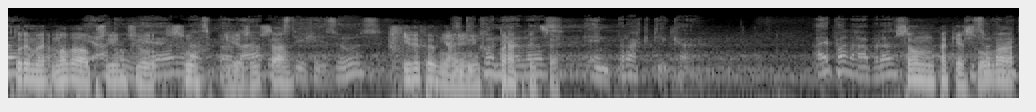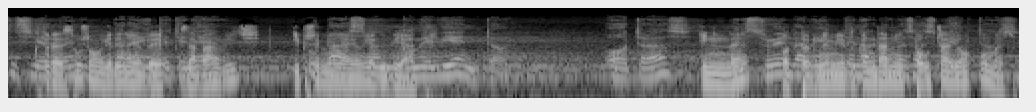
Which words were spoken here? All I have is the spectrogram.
w którym mowa o przyjęciu słów Jezusa i wypełnianiu ich w praktyce. Są takie słowa, które służą jedynie, by zabawić i przemieniają jak wiatr. Inne pod pewnymi względami pouczają umysł.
